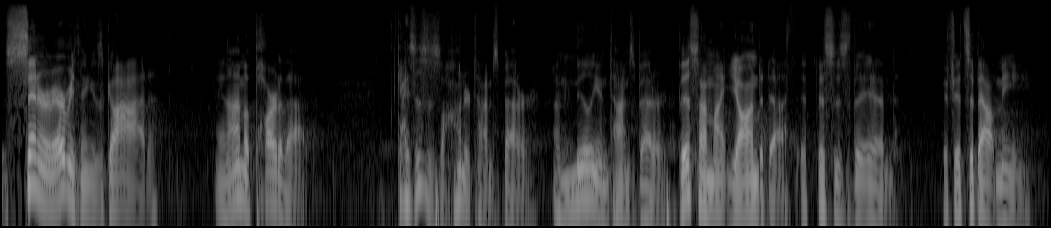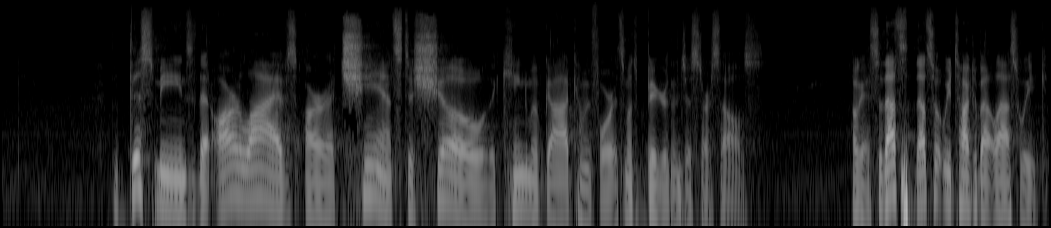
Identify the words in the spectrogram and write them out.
The center of everything is God. and I'm a part of that. Guys, this is a hundred times better, a million times better. This I might yawn to death if this is the end, if it's about me. But this means that our lives are a chance to show the kingdom of God coming forward. It's much bigger than just ourselves. Okay, so that's, that's what we talked about last week.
